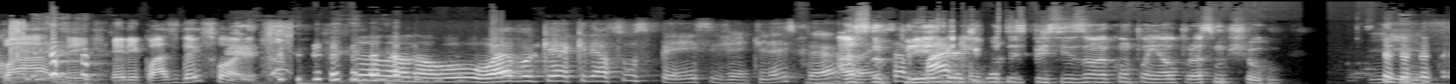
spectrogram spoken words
Quase, hein? Ele quase deu spoiler. Não, não, não. O Evo quer criar suspense, gente. Ele é esperto. A essa surpresa é que vocês precisam acompanhar o próximo show. Isso.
